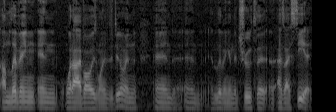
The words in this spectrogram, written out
I'm living in what I've always wanted to do, and and and, and living in the truth that, as I see it.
